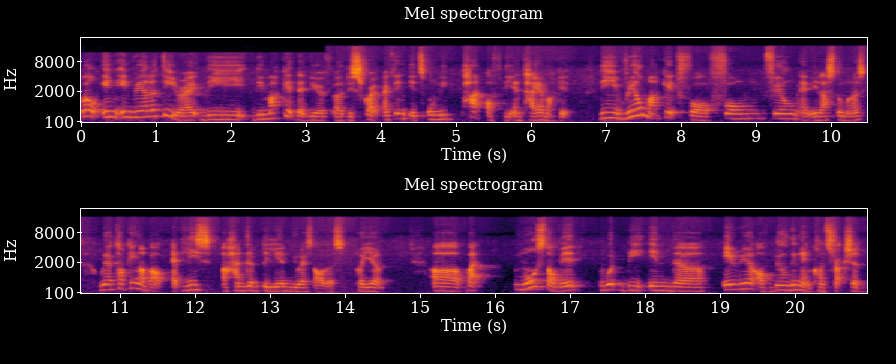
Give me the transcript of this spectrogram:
Well, in, in reality, right, the, the market that you have uh, described, I think it's only part of the entire market. The real market for foam, film, and elastomers, we are talking about at least 100 billion US dollars per year. Uh, but most of it would be in the area of building and construction.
